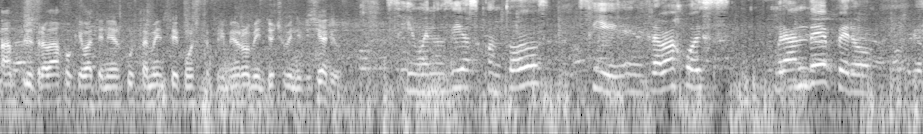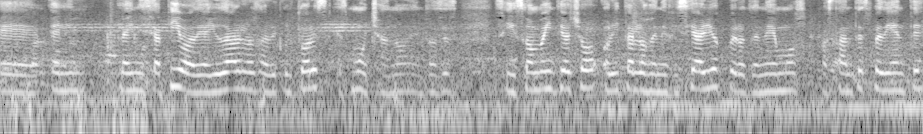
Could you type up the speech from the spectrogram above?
amplio trabajo que va a tener justamente con estos primeros 28 beneficiarios. Sí, buenos días con todos. Sí, el trabajo es grande, pero eh, la iniciativa de ayudar a los agricultores es mucha, ¿no? Entonces, sí, son 28 ahorita los beneficiarios, pero tenemos bastante expediente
